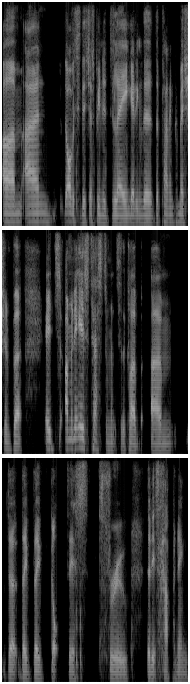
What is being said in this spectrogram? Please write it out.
um, and obviously there's just been a delay in getting the the planning permission. But it's I mean it is testament to the club um, that they've they've got this through that it's happening.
